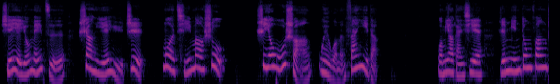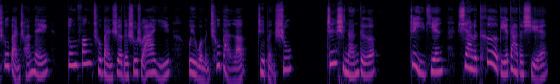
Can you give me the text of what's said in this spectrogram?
雪野由美子、上野宇治、莫奇茂树，是由吴爽为我们翻译的。我们要感谢人民东方出版传媒。东方出版社的叔叔阿姨为我们出版了这本书，真是难得。这一天下了特别大的雪，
